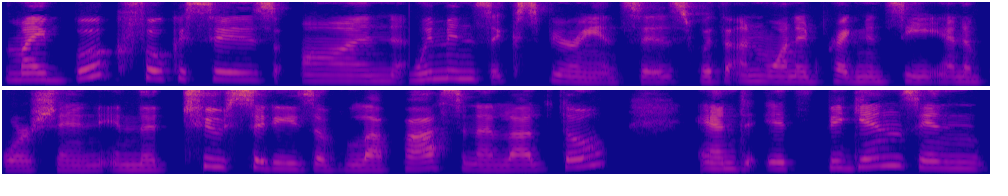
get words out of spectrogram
my book focuses on women's experiences with unwanted pregnancy and abortion in the two cities of La Paz and El Alto. And it begins in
